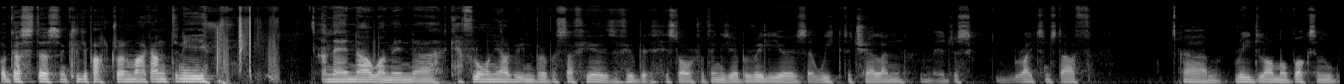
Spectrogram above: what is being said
Augustus and Cleopatra and Mark Antony. And then now I'm in uh, Kefalonia, I'm reading about stuff here. There's a few bit historical things here, but really is a week to chill and just write some stuff, um, read a lot more books and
